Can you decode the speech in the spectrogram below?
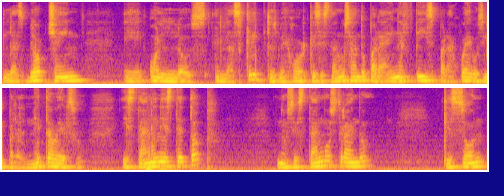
las blockchain eh, o los, las criptos mejor que se están usando para NFTs, para juegos y para el metaverso, están en este top. Nos están mostrando que son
